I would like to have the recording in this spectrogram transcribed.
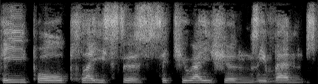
people, places, situations, events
